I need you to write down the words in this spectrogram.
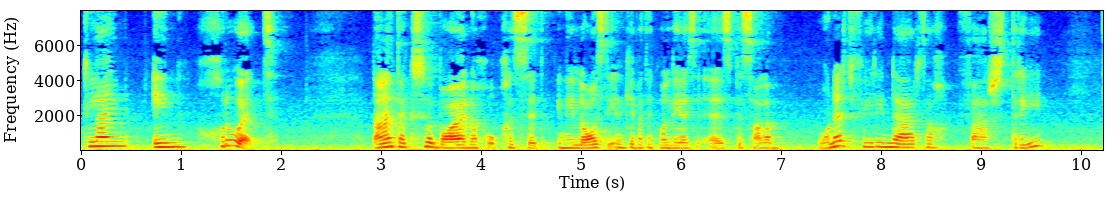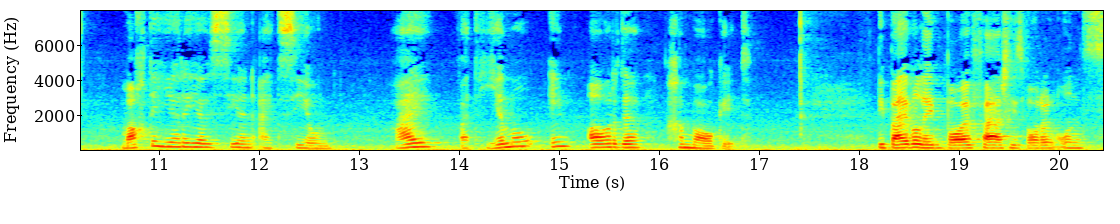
klein en groot. Dan het ek so baie nog opgesit en die laaste eenetjie wat ek wil lees is Psalm 134 vers 3. Mag die Here jou seën uit Sion, hy wat hemel en aarde gemaak het. Die Bybel het baie versies waarin ons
